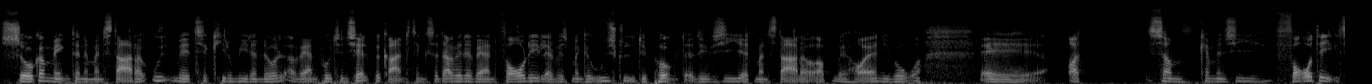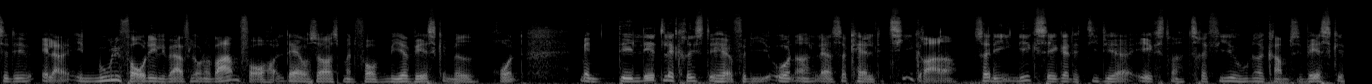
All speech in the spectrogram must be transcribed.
sukkermængderne, man starter ud med til kilometer 0, at være en potentiel begrænsning. Så der vil det være en fordel, at hvis man kan udskyde det punkt, det vil sige, at man starter op med højere niveauer. Øh, og som kan man sige fordel til det, eller en mulig fordel i hvert fald under varme forhold, det er jo så også, at man får mere væske med rundt. Men det er lidt lakrids det her, fordi under, lad os så kalde det 10 grader, så er det egentlig ikke sikkert, at de der ekstra 300-400 grams væske,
